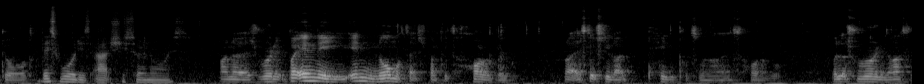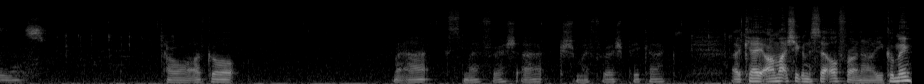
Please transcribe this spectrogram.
god. This wood is actually so nice. I know it's really, but in the in normal texture pack it's horrible. Like it's literally like pink or something like that. It's horrible. But it looks really nice in this. Oh, I've got my axe, my fresh axe, my fresh pickaxe. Okay, I'm actually going to set off right now. Are you coming?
